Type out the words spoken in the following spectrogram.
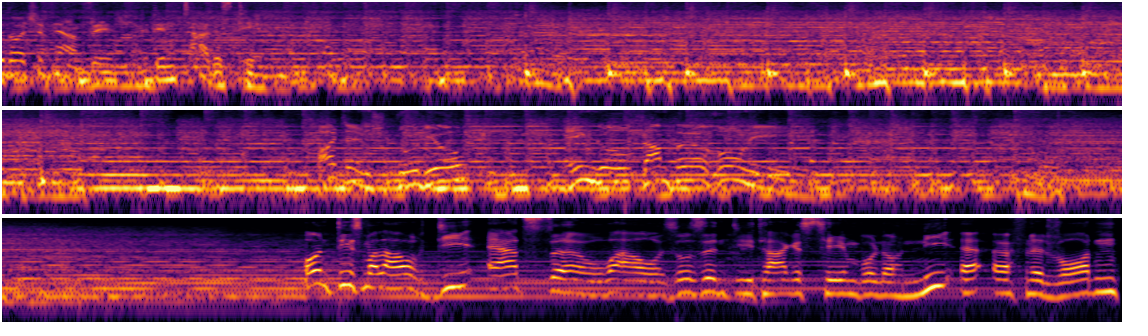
erste deutsche Fernsehen mit den Tagesthemen. Heute im Studio Ingo Samperoni. Und diesmal auch die Ärzte. Wow, so sind die Tagesthemen wohl noch nie eröffnet worden.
